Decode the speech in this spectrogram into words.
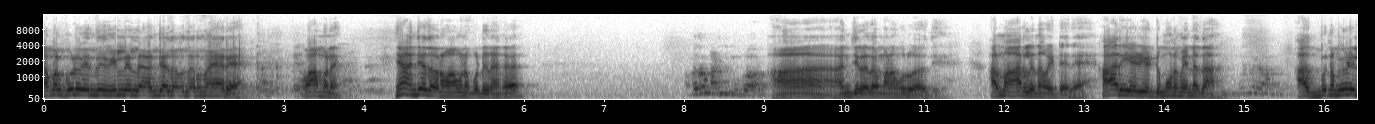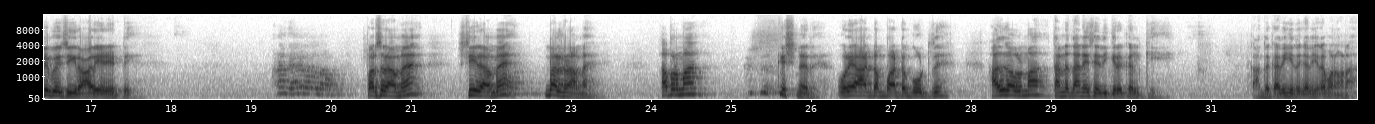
நம்ம கூட வந்து இல்லை இல்லை அஞ்சாவது அவதாரம் தான் யாரு? வாமனன். ஏன் அஞ்சாவது அவரம் வாமனை போட்டுக்கிறாங்க ஆ அஞ்சில் தான் மனம் உருவாகுது. அல்மா ஆறில் என்ன போயிட்டாரு ஆறு ஏழு எட்டு மூணுமே என்ன தான் அது நம்ம வீடியோவில் பேசிக்கிறோம் ஆறு ஏழு எட்டு. பரசுராம ஸ்ரீராம பலராம அப்புறமா? கிருஷ்ணர் ஒரே ஆட்டம் பாட்டம் கூட்டு அதுக்கப்புறமா தன்னை தானே செதுக்கிற கல்கி. அந்த கதைக்கு இந்த கதை என்ன பண்ணுவானா?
